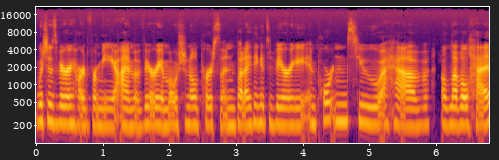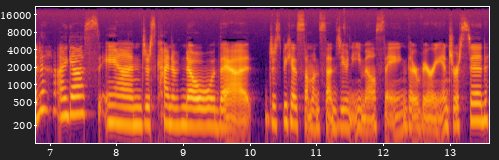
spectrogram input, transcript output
which is very hard for me. I'm a very emotional person, but I think it's very important to have a level head, I guess, and just kind of know that just because someone sends you an email saying they're very interested,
